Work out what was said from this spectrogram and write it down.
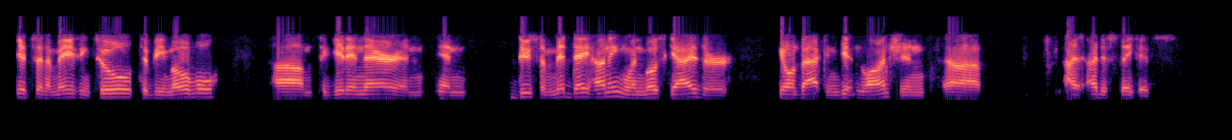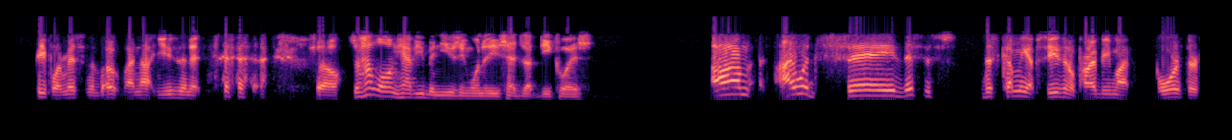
it's an amazing tool to be mobile, um, to get in there and, and do some midday hunting when most guys are, going back and getting lunch. And uh, I, I just think it's people are missing the boat by not using it. so, so how long have you been using one of these heads up decoys? Um, I would say this is this coming up season will probably be my fourth or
